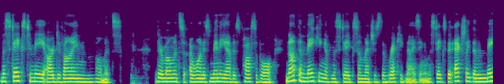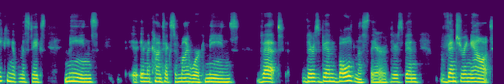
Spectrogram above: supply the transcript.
mistakes to me are divine moments. They're moments I want as many of as possible, not the making of mistakes so much as the recognizing of mistakes, but actually the making of mistakes means, in the context of my work, means that there's been boldness there. There's been venturing out.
